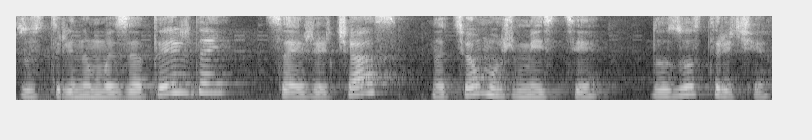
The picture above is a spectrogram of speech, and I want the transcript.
Зустрінемось за тиждень, цей же час, на цьому ж місці. До зустрічі!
